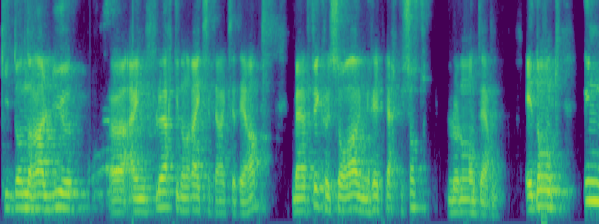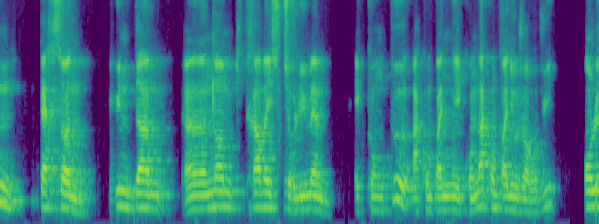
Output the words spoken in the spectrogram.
qui donnera lieu euh, à une fleur, qui donnera, etc., etc., ben, fait que ça aura une répercussion sur le long terme. Et donc, une personne, une dame, un homme qui travaille sur lui-même et qu'on peut accompagner, qu'on accompagne aujourd'hui, on le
